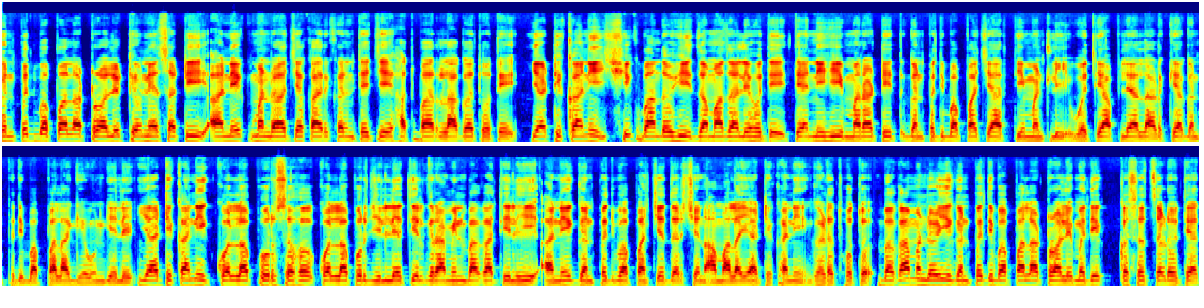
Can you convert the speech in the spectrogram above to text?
गणपती बाप्पाला ट्रॉलीत ठेवण्यासाठी अनेक मंडळाच्या कार्यकर्त्याचे हातभार लागत होते. या ठिकाणी शीख बांधवही जमा झाले होते. त्यांनीही मराठीत गणपती बाप्पाची आरती म्हटली व ते आपल्या लाडक्या गणपती बाप्पाला घेऊन गेले. या ठिकाणी कोल्हापूरसह कोल्हापूर जिल्ह्यातील ग्रामीण भागातीलही अनेक गणपती बाप्पांचे दर्शन आम्हाला या ठिकाणी घडत होतं. बघा मंडळी गणपती बाप्पाला ट्रॉलीमध्ये कसं चढवत्यात?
